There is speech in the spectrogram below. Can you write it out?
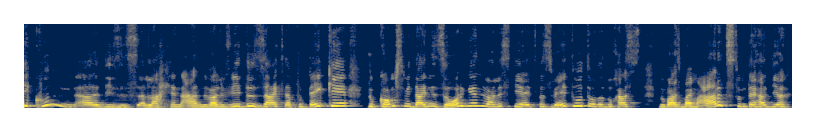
die Kunden äh, dieses Lachen an? Weil, wie du sagst, Apotheke, du kommst mit deinen Sorgen, weil es dir etwas wehtut oder du hast, du warst beim Arzt und der hat dir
